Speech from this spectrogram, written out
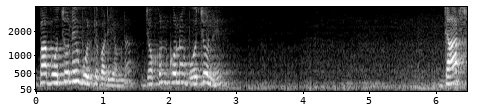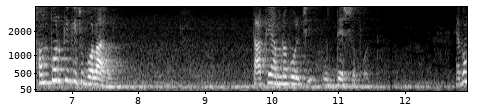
বা বচনেও বলতে পারি আমরা, যখন কোনো বচনে যার সম্পর্কে কিছু বলা হয় তাকে আমরা বলছি উদ্দেশ্য পদ এবং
